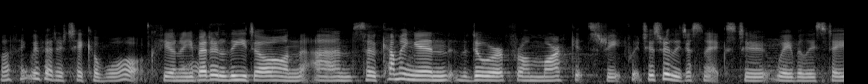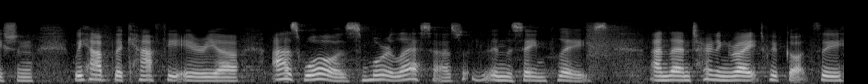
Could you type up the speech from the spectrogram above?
Well, I think we better take a walk, Fiona. Yes. You better lead on. And so, coming in the door from Market Street, which is really just next to Waverley Station, we have the cafe area, as was more or less as in the same place. And then turning right, we've got the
